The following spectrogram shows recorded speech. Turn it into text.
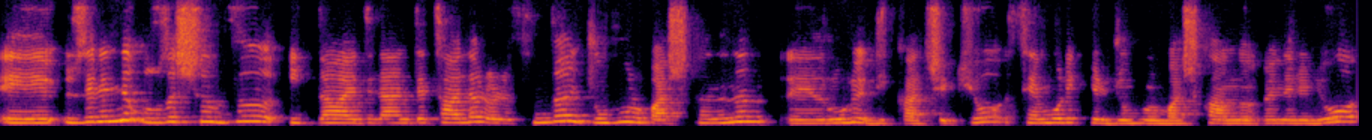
E, üzerinde uzlaşıldığı iddia edilen detaylar arasında Cumhurbaşkanı'nın e, rolü dikkat çekiyor. Sembolik bir Cumhurbaşkanlığı öneriliyor.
